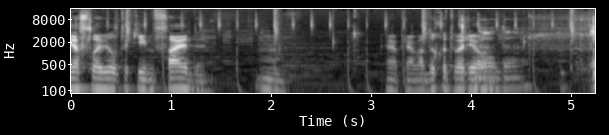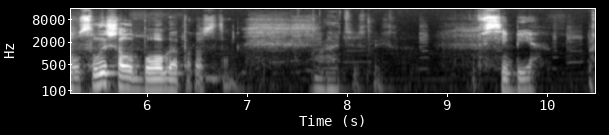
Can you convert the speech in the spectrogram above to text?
я словил такие инсайды. М. Я прям одухотворен. Да, да. Услышал Бога просто. В себе.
